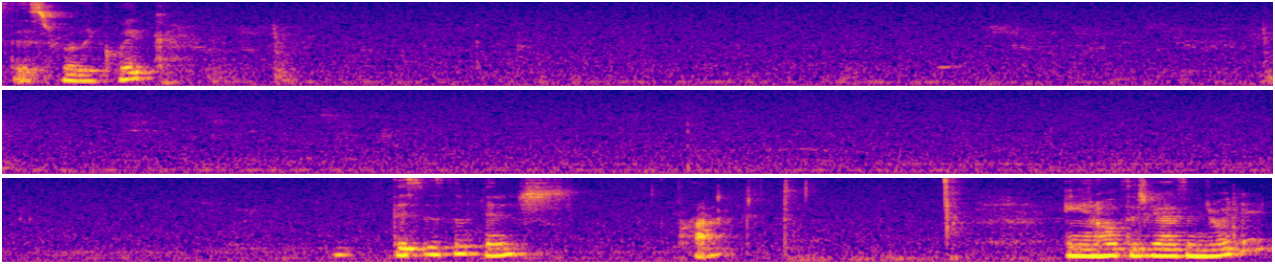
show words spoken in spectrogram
This really quick. This is the finished product. And I hope that you guys enjoyed it.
